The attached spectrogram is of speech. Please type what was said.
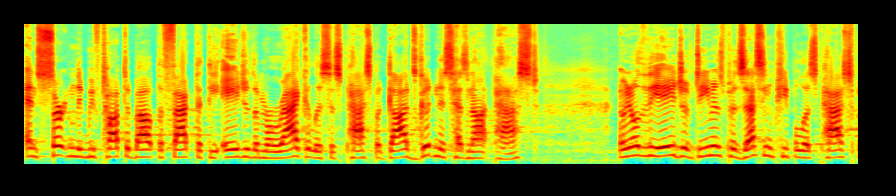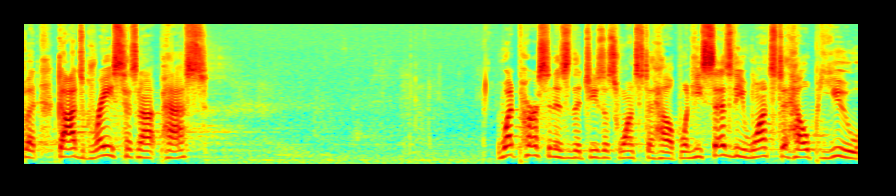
And certainly, we've talked about the fact that the age of the miraculous has passed, but God's goodness has not passed. And we know that the age of demons possessing people has passed, but God's grace has not passed. What person is it that Jesus wants to help? When he says that he wants to help you,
